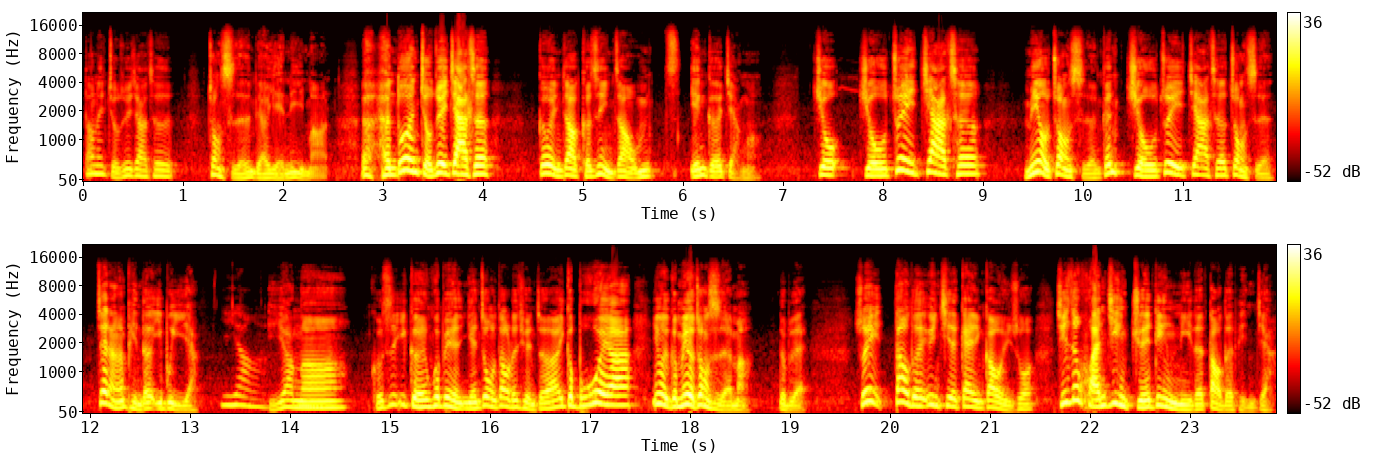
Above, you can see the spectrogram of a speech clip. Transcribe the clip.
当然酒醉驾车撞死人比较严厉嘛。呃，很多人酒醉驾车，各位你知道，可是你知道，我们严格讲哦，酒酒醉驾车没有撞死人，跟酒醉驾车撞死人，这两个品德一不一样？一样啊，一样啊。可是一个人会被很严重的道德谴责啊，一个不会啊，因为一个没有撞死人嘛，对不对？所以道德运气的概念告诉你说，其实环境决定你的道德评价，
